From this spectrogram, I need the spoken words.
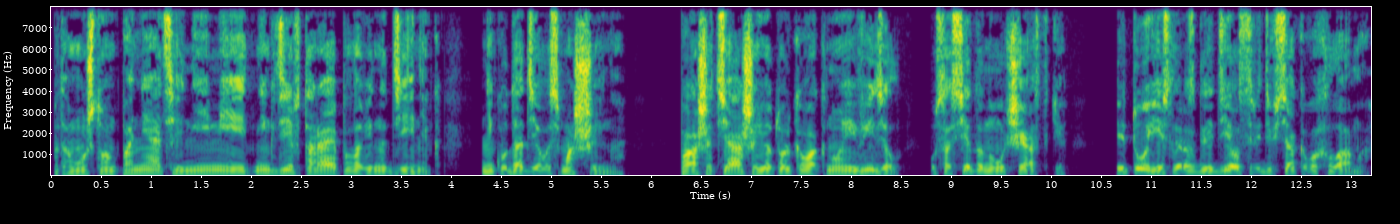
Потому что он понятия не имеет, нигде вторая половина денег, никуда делась машина. Паша Тяш ее только в окно и видел, у соседа на участке – и то, если разглядел среди всякого хлама.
